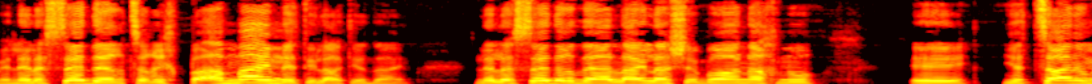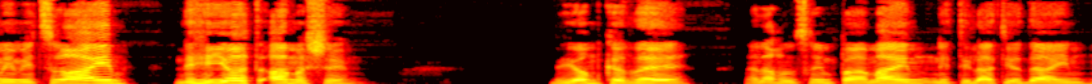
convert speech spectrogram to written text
בליל הסדר צריך פעמיים נטילת ידיים. ליל הסדר זה הלילה שבו אנחנו אה, יצאנו ממצרים להיות עם השם. ביום כזה אנחנו צריכים פעמיים נטילת ידיים,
